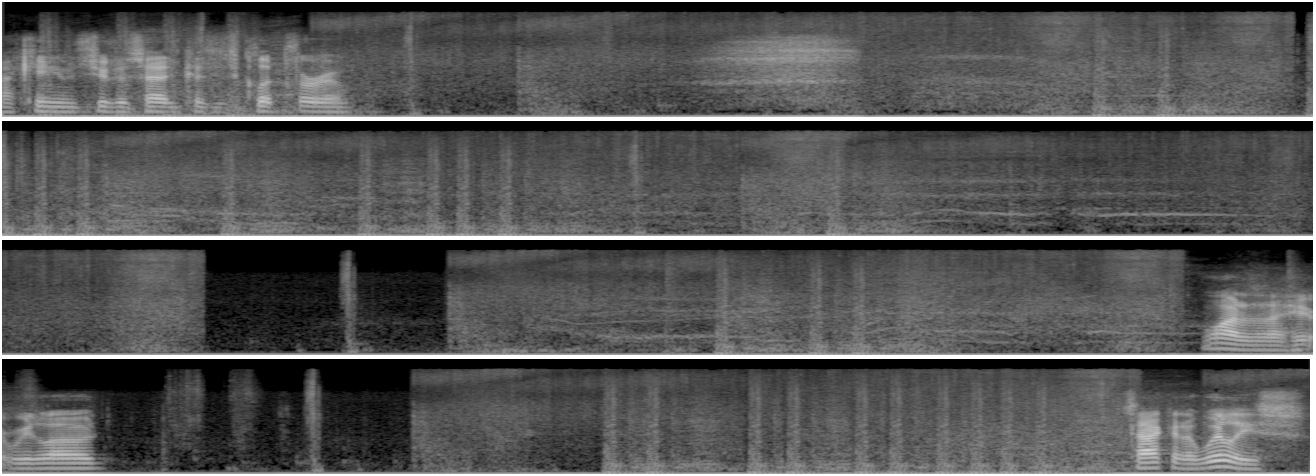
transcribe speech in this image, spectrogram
I can't even shoot his head because he's clipped through. Why did I hit reload? Attack of the willies.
